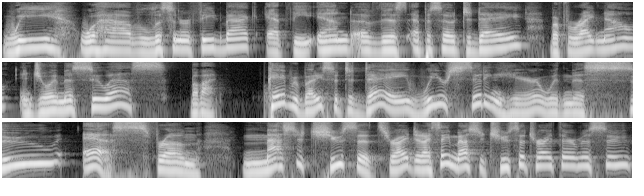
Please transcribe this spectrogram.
we will have listener feedback at the end of this episode today. But for right now, enjoy Miss Sue S. Bye bye. Okay, everybody. So today we are sitting here with Miss Sue S. from Massachusetts, right? Did I say Massachusetts right there, Miss Sue?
